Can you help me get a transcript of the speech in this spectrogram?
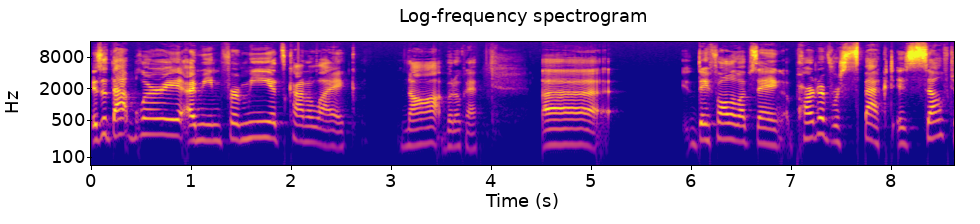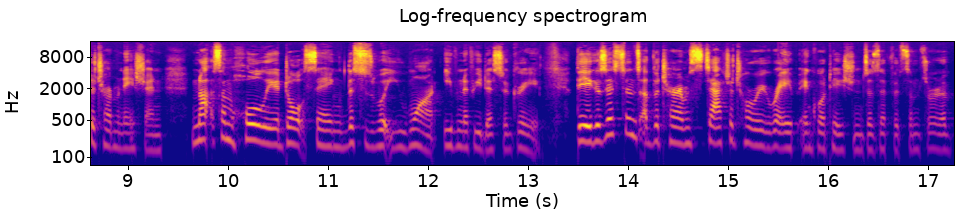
Is it that blurry? I mean, for me, it's kind of like not, but okay. Uh, they follow up saying part of respect is self determination, not some holy adult saying this is what you want, even if you disagree. The existence of the term statutory rape, in quotations, as if it's some sort of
